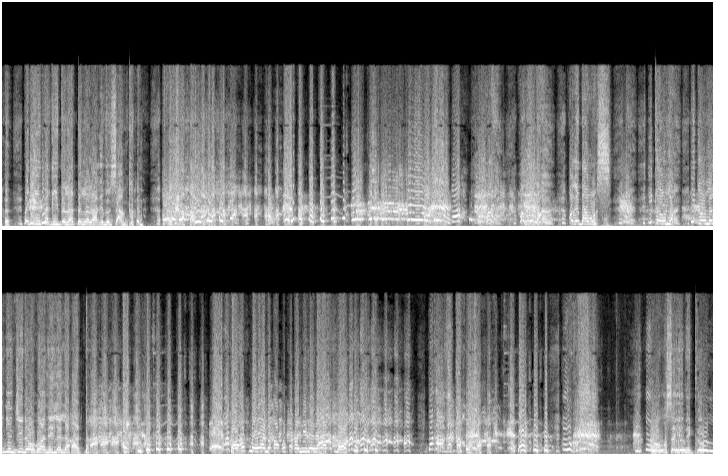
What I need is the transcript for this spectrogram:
nagkita-kita lahat ng lalaki doon sa angkan. Pag- Pagkatapos, ikaw lang, ikaw lang yung ginawa nila lahat. Tapos may anak ako sa kanila lahat, no? Nakakatawa. Ewan ko sa'yo, Nicole.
